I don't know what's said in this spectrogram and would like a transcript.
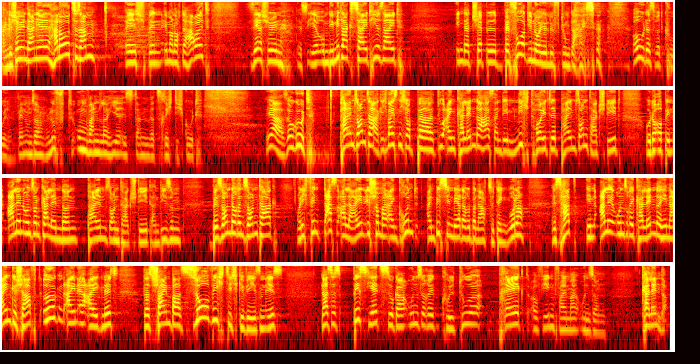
Dankeschön, Daniel. Hallo zusammen. Ich bin immer noch der Harold. Sehr schön, dass ihr um die Mittagszeit hier seid in der Chapel, bevor die neue Lüftung da ist. Oh, das wird cool. Wenn unser Luftumwandler hier ist, dann wird es richtig gut. Ja, so gut. Palmsonntag. Ich weiß nicht, ob äh, du einen Kalender hast, an dem nicht heute Palmsonntag steht oder ob in allen unseren Kalendern Palmsonntag steht, an diesem besonderen Sonntag. Und ich finde, das allein ist schon mal ein Grund, ein bisschen mehr darüber nachzudenken, oder? Es hat in alle unsere Kalender hineingeschafft, irgendein Ereignis, das scheinbar so wichtig gewesen ist, dass es bis jetzt sogar unsere Kultur prägt, auf jeden Fall mal unseren Kalender.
